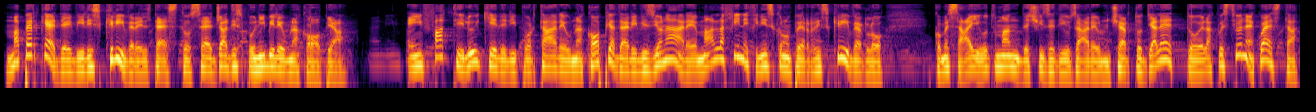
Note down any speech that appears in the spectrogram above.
Ma perché devi riscrivere il testo se è già disponibile una copia? E infatti lui chiede di portare una copia da revisionare, ma alla fine finiscono per riscriverlo. Come sai, Uthman decise di usare un certo dialetto e la questione è questa.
